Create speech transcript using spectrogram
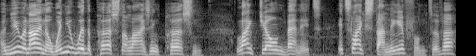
And you and I know when you're with a personalizing person, like Joan Bennett, it's like standing in front of a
